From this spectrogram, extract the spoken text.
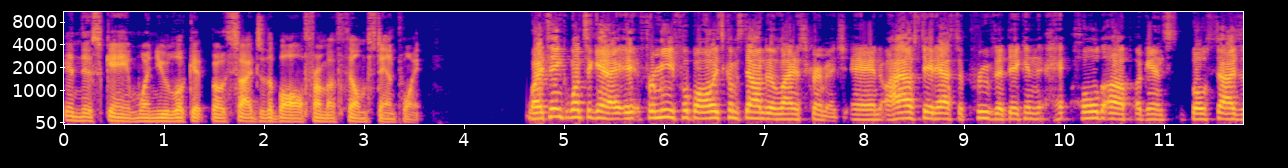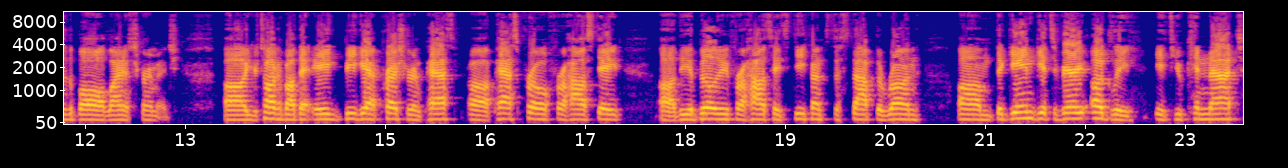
in this game when you look at both sides of the ball from a film standpoint? Well, I think once again, it, for me, football always comes down to the line of scrimmage, and Ohio State has to prove that they can h- hold up against both sides of the ball, line of scrimmage. Uh, you're talking about that A B gap pressure and pass uh, pass pro for Ohio State, uh, the ability for Ohio State's defense to stop the run. Um, the game gets very ugly if you cannot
